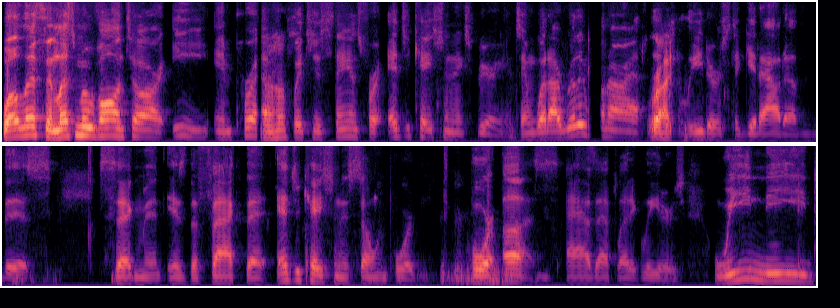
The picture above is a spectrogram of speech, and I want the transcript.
Well, listen, let's move on to our E in prep, uh-huh. which is stands for education and experience. And what I really want our athletic right. leaders to get out of this segment is the fact that education is so important for us as athletic leaders. We need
